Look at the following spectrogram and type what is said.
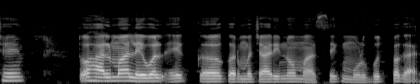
છે. તો હાલમાં લેવલ એક કર્મચારીનો માસિક મૂળભૂત પગાર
